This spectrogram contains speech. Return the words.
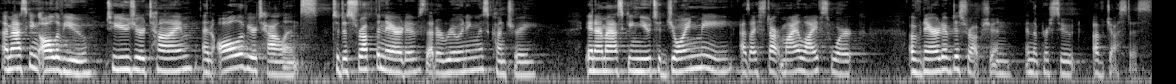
I'm asking all of you to use your time and all of your talents to disrupt the narratives that are ruining this country. And I'm asking you to join me as I start my life's work of narrative disruption in the pursuit of justice.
